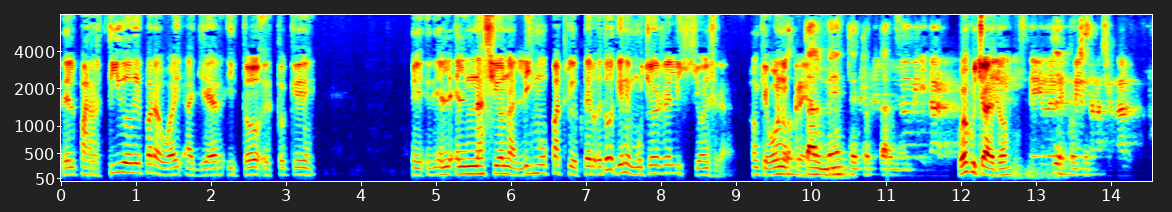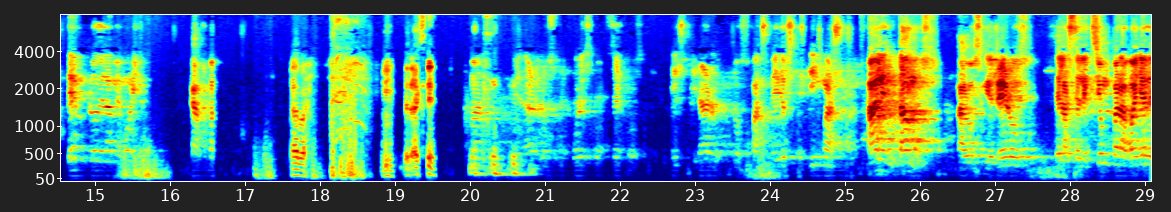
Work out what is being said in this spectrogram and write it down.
del partido de Paraguay ayer y todo esto que eh, el, el nacionalismo patriotero, esto tiene mucho de religión, será, aunque vos no creas. Totalmente, totalmente. Voy a escuchar esto. Ministerio de Sí, Defensa. Nacional, Templo de la Memoria, capaz Ah, va. Espera que- de dar los mejores consejos e inspirar los más bellos enigmas, alentamos a los guerreros de la selección paraguaya de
